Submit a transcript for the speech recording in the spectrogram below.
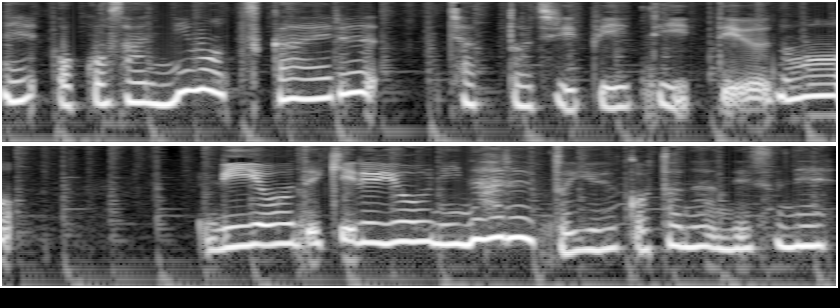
ねお子さんにも使えるチャット GPT っていうのを利用できるようになるということなんですね。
